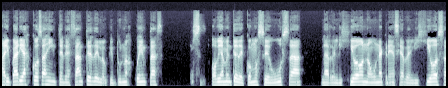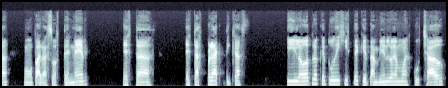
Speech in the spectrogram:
hay varias cosas interesantes de lo que tú nos cuentas, obviamente de cómo se usa la religión o una creencia religiosa como para sostener estas, estas prácticas. Y lo otro que tú dijiste que también lo hemos escuchado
